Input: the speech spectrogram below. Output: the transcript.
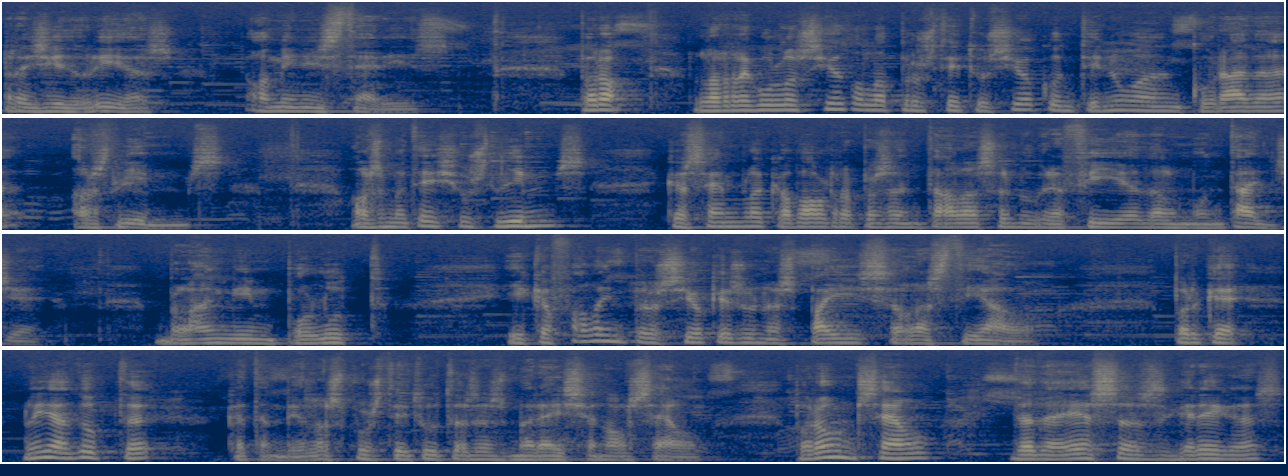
regidories o ministeris. Però la regulació de la prostitució continua ancorada als llims, els mateixos llims que sembla que vol representar l'escenografia del muntatge, blanc impolut, i que fa la impressió que és un espai celestial, perquè no hi ha dubte que també les prostitutes es mereixen el cel, però un cel de deesses gregues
